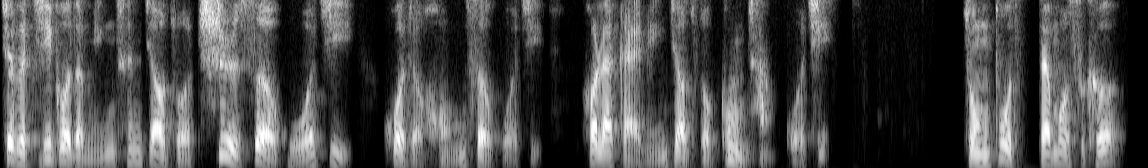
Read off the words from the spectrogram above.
这个机构的名称叫做赤色国际或者红色国际，后来改名叫做共产国际，总部在莫斯科。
